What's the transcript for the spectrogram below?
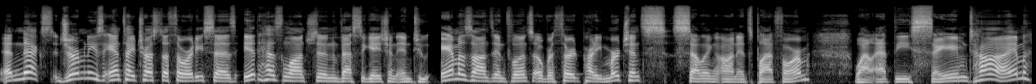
And next, Germany's antitrust authority says it has launched an investigation into Amazon's influence over third party merchants selling on its platform, while at the same time,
